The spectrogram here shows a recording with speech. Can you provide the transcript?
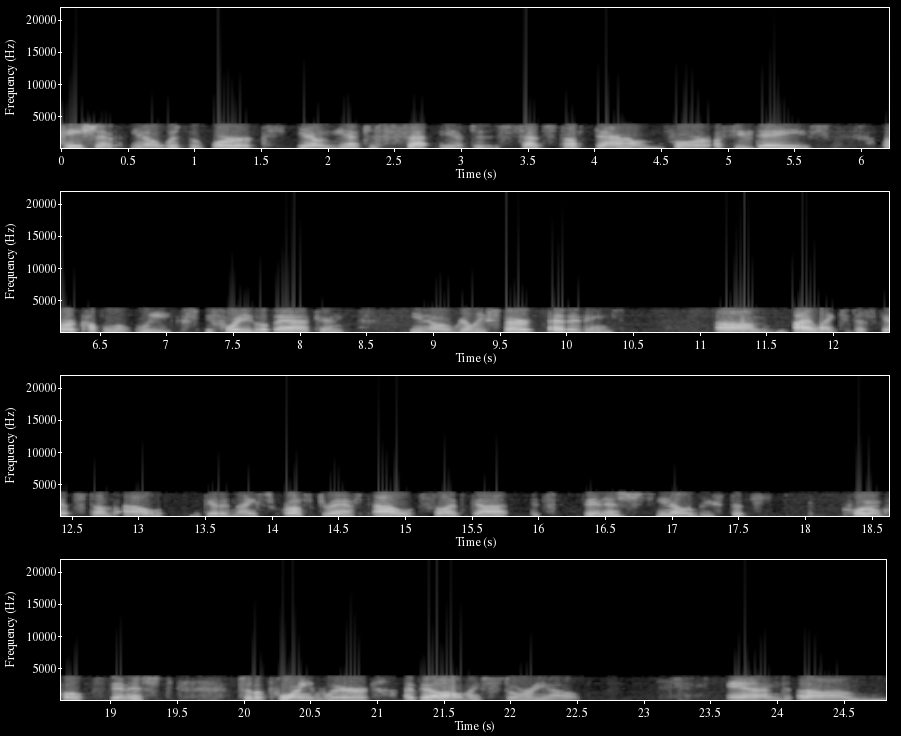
patient you know with the work you know you have to set you have to set stuff down for a few days or a couple of weeks before you go back and you know really start editing um i like to just get stuff out get a nice rough draft out so i've got it's finished you know at least it's quote unquote finished to the point where i've got all my story out and um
